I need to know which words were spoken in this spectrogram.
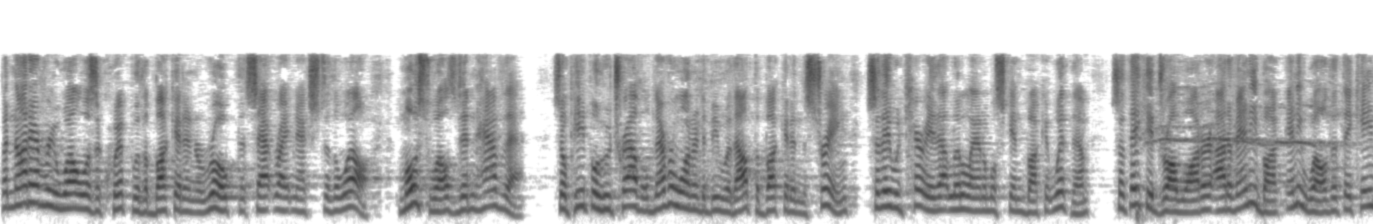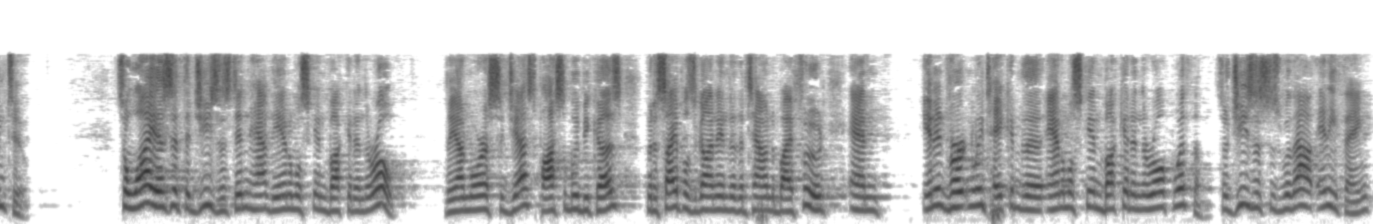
But not every well was equipped with a bucket and a rope that sat right next to the well. Most wells didn't have that. So people who traveled never wanted to be without the bucket and the string, so they would carry that little animal skin bucket with them so that they could draw water out of any any well that they came to. So why is it that Jesus didn't have the animal skin bucket and the rope? Leon Morris suggests possibly because the disciples had gone into the town to buy food and inadvertently taken the animal skin bucket and the rope with them. So Jesus is without anything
